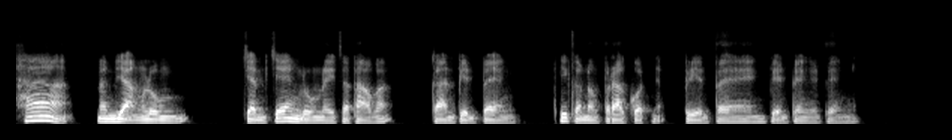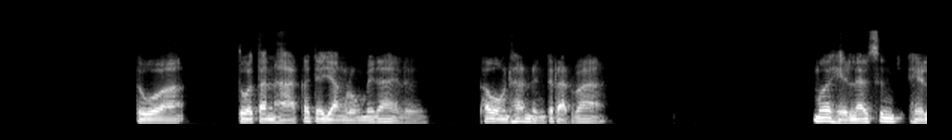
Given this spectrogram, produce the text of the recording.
ถ้ามันหยั่งลงแจ่มแจ้งลงในสภาวะ การเปลี่ยนแปลงที่กำลังปรากฏเนี่ย เปลี่ยนแปลง เปลี่ยนแปลงเปลี่ยนแปลง ตัว ตัวตัณหาก็จะอย่างลงไม่ได้เลย พระองค์ท่านถึงตรัสว่า เมื่อเห็นแล้วซึ่งเห็น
